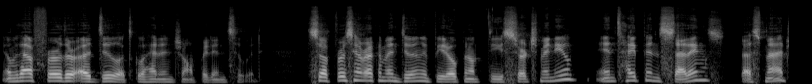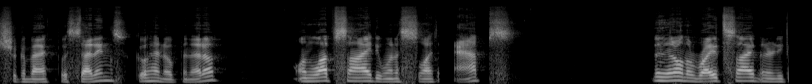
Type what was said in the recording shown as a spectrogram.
And without further ado, let's go ahead and jump right into it. So first thing I recommend doing would be to open up the search menu and type in settings, best match, so go back with settings, go ahead and open that up. On the left side, you want to select apps. And then on the right side, underneath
